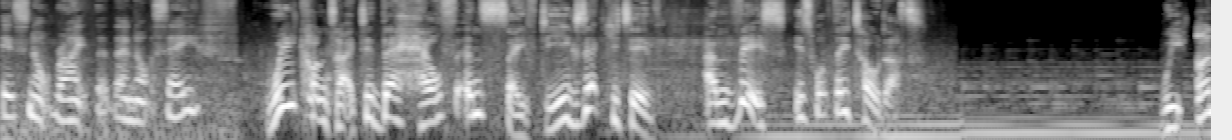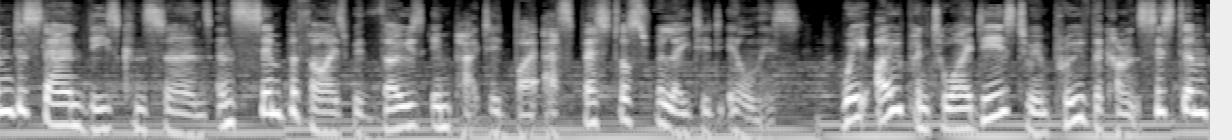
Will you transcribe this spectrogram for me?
It's not right that they're not safe we contacted the Health and Safety Executive, and this is what they told us. We understand these concerns and sympathise with those impacted by asbestos-related illness. We're open to ideas to improve the current system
